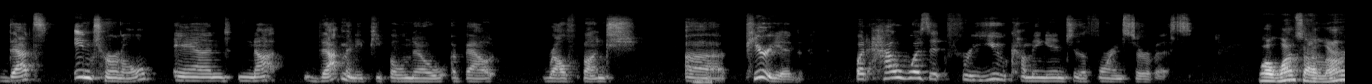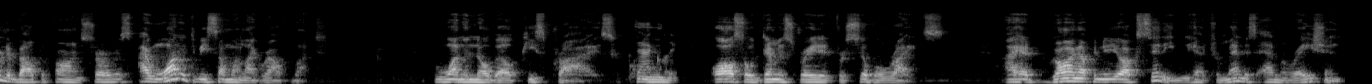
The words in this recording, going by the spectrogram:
that's internal, and not that many people know about Ralph Bunche, uh, period. But how was it for you coming into the Foreign Service? Well, once I learned about the Foreign Service, I wanted to be someone like Ralph Bunche, who won the Nobel Peace Prize, who also demonstrated for civil rights. I had growing up in New York City, we had tremendous admiration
